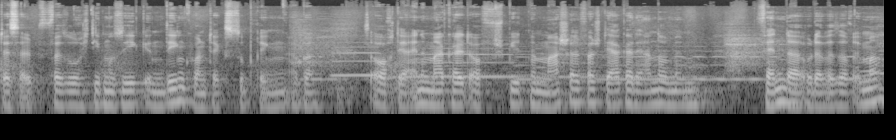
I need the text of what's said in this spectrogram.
Deshalb versuche ich die Musik in den Kontext zu bringen. Aber ist auch, der eine mag halt auf, spielt mit dem Marshall-Verstärker, der andere mit dem Fender oder was auch immer.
